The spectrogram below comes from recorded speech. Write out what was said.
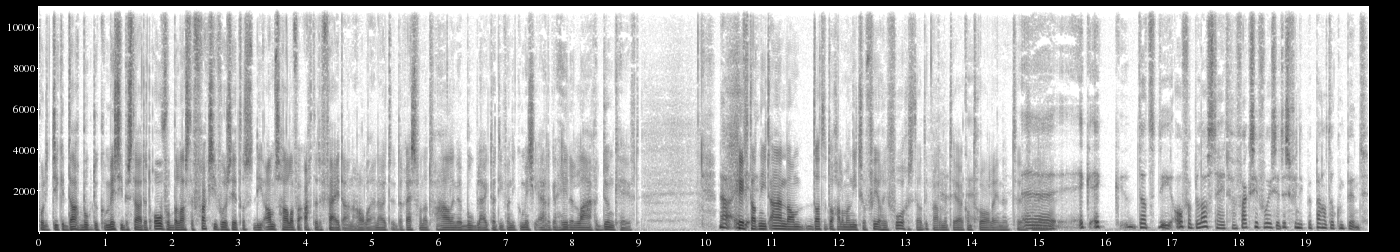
politieke dagboek. De commissie bestaat uit overbelaste fractievoorzitters... die ambtshalve achter de feiten aanhallen. En uit de rest van het verhaal in het boek blijkt... dat hij van die commissie eigenlijk een hele lage dunk heeft. Nou, Geeft dat niet aan dan dat het toch allemaal niet zoveel heeft voorgesteld... die parlementaire controle in het uh, ik, ik, Dat die overbelastheid van fractievoorzitters vind ik bepaald ook een punt.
